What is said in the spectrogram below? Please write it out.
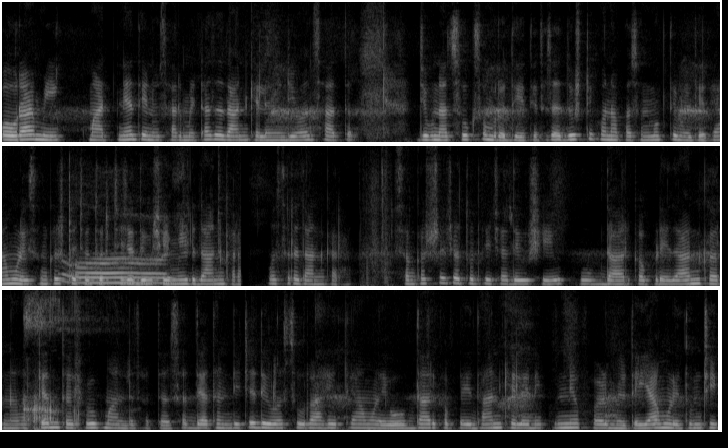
पौराणिक मान्यतेनुसार मिठाचं दान केल्याने जीवनसाथ जीवनात सुख समृद्धी येते. तसेच दृष्टिकोनापासून मुक्ती मिळते. त्यामुळे संकष्ट चतुर्थीच्या दिवशी मीठ दान करा वस्त्र दान करा. संकष्ट चतुर्थीच्या दिवशी उबदार कपडे दान करणं अत्यंत शुभ मानलं जातं. सध्या थंडीचे दिवस सुरू आहेत. त्यामुळे उबदार कपडे दान केल्याने पुण्य फळ मिळते. यामुळे तुमची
